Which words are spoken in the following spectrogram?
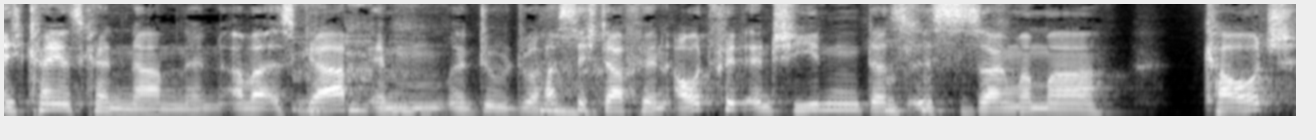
Ich kann jetzt keinen Namen nennen, aber es gab im, du, du hast dich dafür ein Outfit entschieden, das ist, sagen wir mal, Couch.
